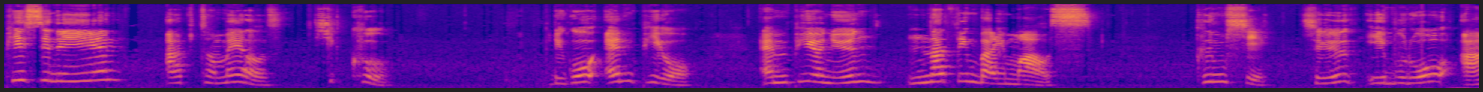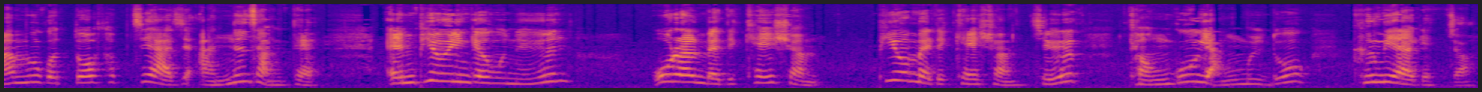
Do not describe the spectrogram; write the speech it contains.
PC는 after meals, 식후. 그리고 MPO, MPO는 nothing by mouth, 금식, 즉 입으로 아무것도 섭취하지 않는 상태. MPO인 경우는 oral medication, PO medication, 즉 경구 약물도 금해야겠죠.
